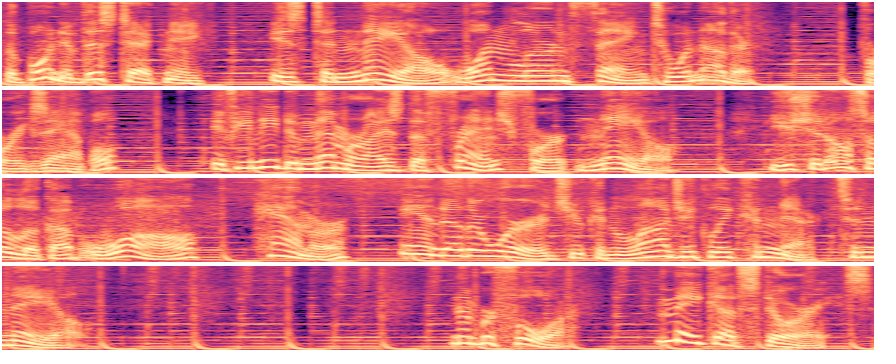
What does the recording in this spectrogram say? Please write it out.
The point of this technique is to nail one learned thing to another. For example, if you need to memorize the French for nail, you should also look up wall, hammer, and other words you can logically connect to nail. Number 4. Make up stories.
